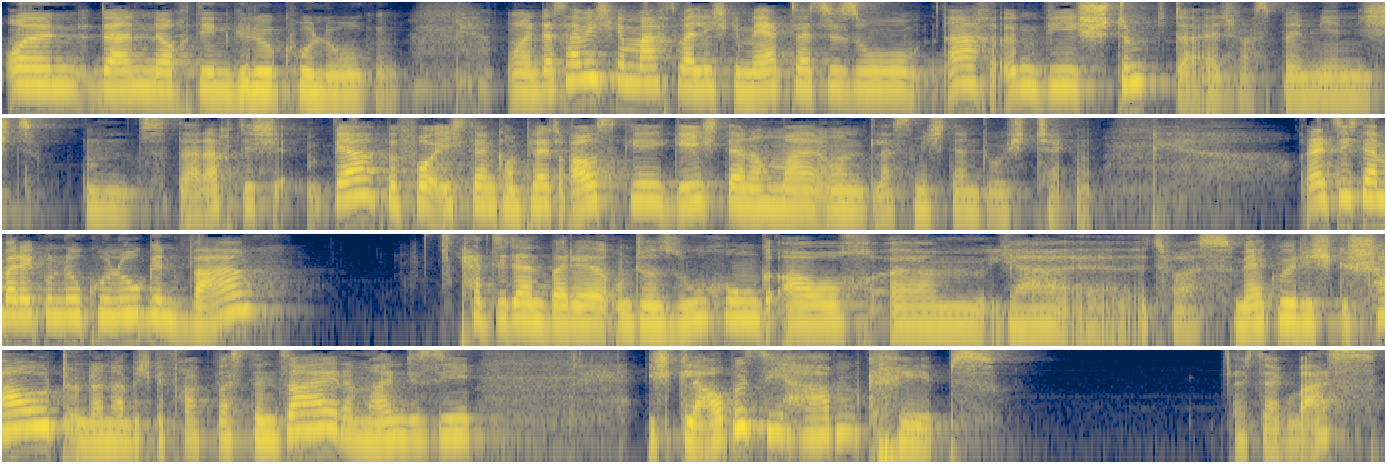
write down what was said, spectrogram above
und dann noch den Gynäkologen. Und das habe ich gemacht, weil ich gemerkt hatte, so, ach, irgendwie stimmt da etwas bei mir nicht. Und da dachte ich, ja, bevor ich dann komplett rausgehe, gehe ich da nochmal und lass mich dann durchchecken. Und als ich dann bei der Gynäkologin war, hat sie dann bei der Untersuchung auch ähm, ja äh, etwas merkwürdig geschaut und dann habe ich gefragt, was denn sei. Dann meinte sie, ich glaube, Sie haben Krebs. Ich sage, was?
